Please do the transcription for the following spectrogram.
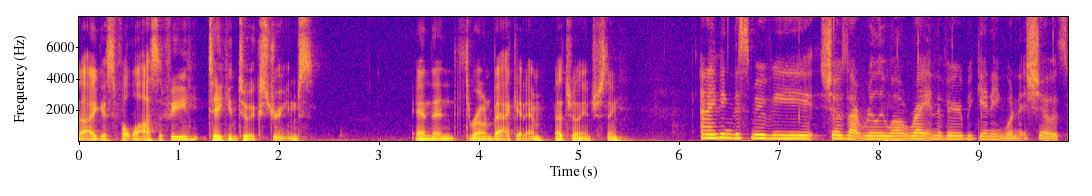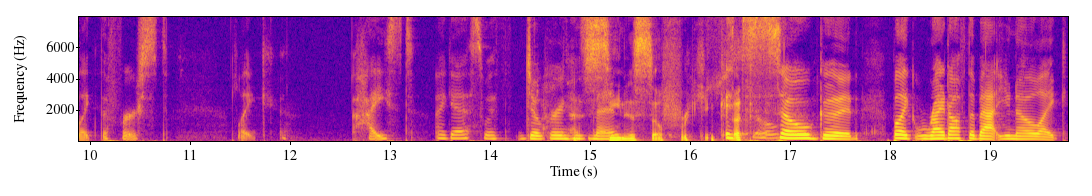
I guess, philosophy taken to extremes and then thrown back at him. That's really interesting. And I think this movie shows that really well right in the very beginning when it shows like the first like heist, I guess, with Joker and That his men. scene is so freaking good. It's So so good. But like right off the bat, you know, like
